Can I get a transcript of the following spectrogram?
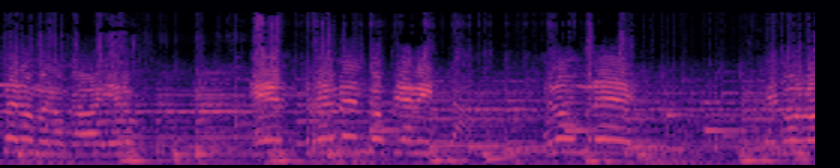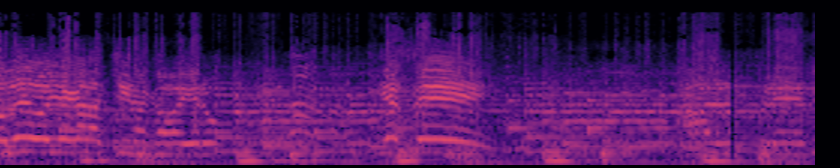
fenómeno, caballero. El tremendo pianista. El hombre que con los dedos llega a la China, caballero. Y ese al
